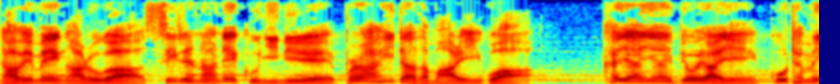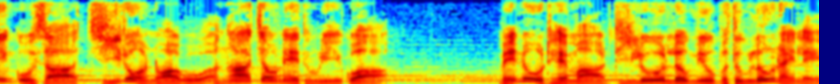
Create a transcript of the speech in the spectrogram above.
ဒါပေမဲ့ငါတို့ကစီဒနာနဲ့ကူညီနေတဲ့ပရာဟိတသမားတွေကွာခရိုင်ရိုင်းပြောရရင်ကိုထမင်းကိုစားကြီးတော်နွားကိုအငှားကြောင်းတဲ့သူတွေကွာမင်းတို့ထဲမှာဒီလိုအလုပ်မျိုးဘယ်သူလုပ်နိုင်လဲ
